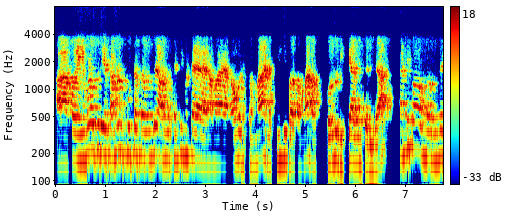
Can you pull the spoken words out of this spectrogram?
அப்ப இவ்வளவு பெரிய தமிழ் கூட்டத்தை வந்து அவங்க சென்டிமெண்ட்டை நம்ம நோகடிச்சோம்னா இல்ல சீண்டி பார்த்தோம்னா நமக்கு பொருள் விற்காதுன்னு தெரிஞ்சா கண்டிப்பா அவங்க வந்து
